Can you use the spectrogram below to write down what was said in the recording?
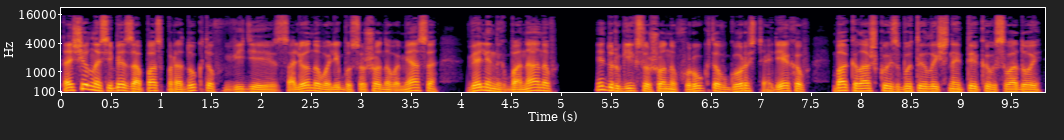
тащил на себе запас продуктов в виде соленого либо сушеного мяса, вяленых бананов и других сушеных фруктов, горсть орехов, баклажку из бутылочной тыквы с водой,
